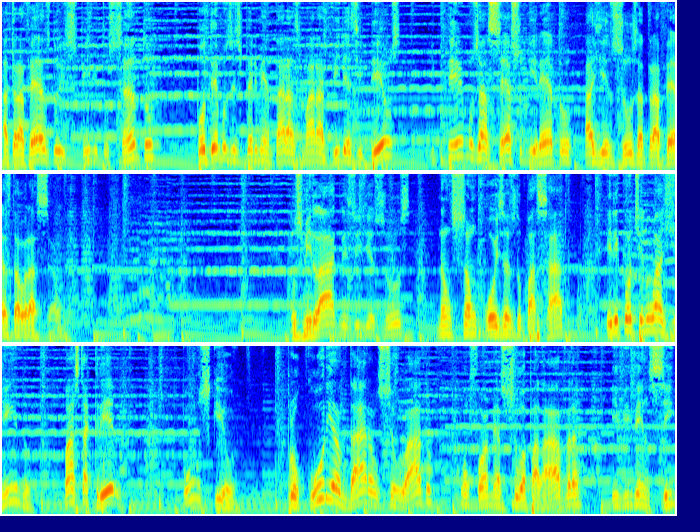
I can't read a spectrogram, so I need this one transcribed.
Através do Espírito Santo, podemos experimentar as maravilhas de Deus e termos acesso direto a Jesus através da oração. Os milagres de Jesus não são coisas do passado. Ele continua agindo, basta crer. Busque-o. Procure andar ao seu lado conforme a sua palavra e vivencie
